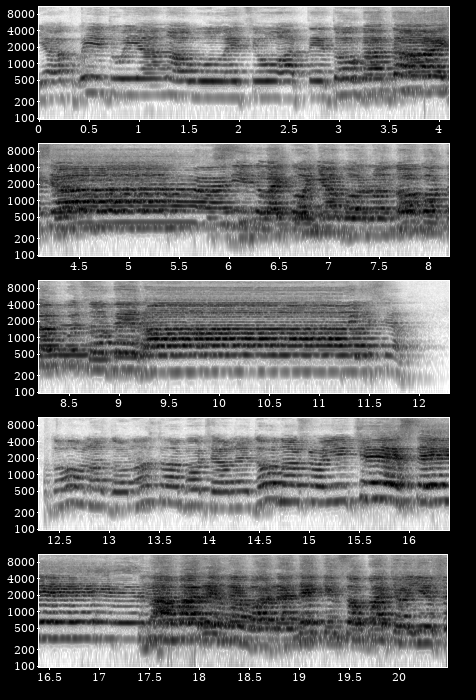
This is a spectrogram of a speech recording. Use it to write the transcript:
Як вийду я на вулицю, а ти догадайся, сідлай коня вороного торку собирайся. До нас, до нас, табочани, до нашої чести, наварили вареники собачої шерсть.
